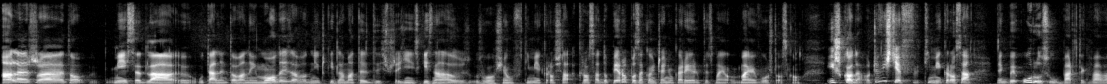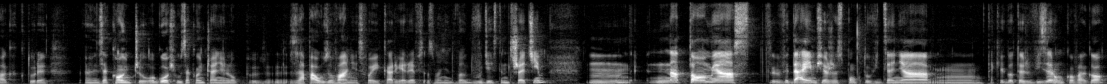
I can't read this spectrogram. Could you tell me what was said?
ale że no, miejsce dla y, utalentowanej młodej zawodniczki, dla Matyldy Szczecińskiej znalazło się w teamie Crossa, Crossa dopiero po zakończeniu kariery przez Maję, Włoszczowską. I szkoda. Oczywiście w teamie Crossa jakby urósł Bartek Wawak, który y, zakończył, ogłosił zakończenie lub y, zapauzowanie swojej kariery w sezonie 23. Mm, Natomiast wydaje mi się, że z punktu widzenia mm, takiego też wizerunkowego,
